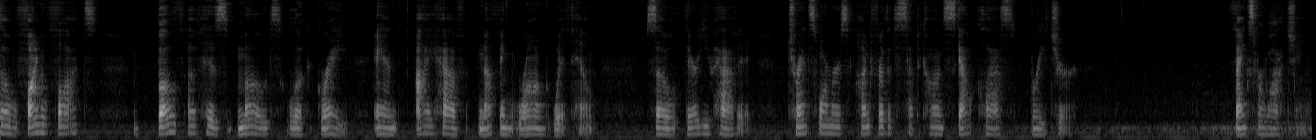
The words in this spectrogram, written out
So, final thoughts. Both of his modes look great, and I have nothing wrong with him. So, there you have it. Transformers Hunt for the Decepticons Scout Class Breacher. Thanks for watching.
